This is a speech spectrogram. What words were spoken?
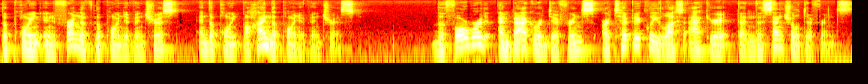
the point in front of the point of interest and the point behind the point of interest. The forward and backward difference are typically less accurate than the central difference.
